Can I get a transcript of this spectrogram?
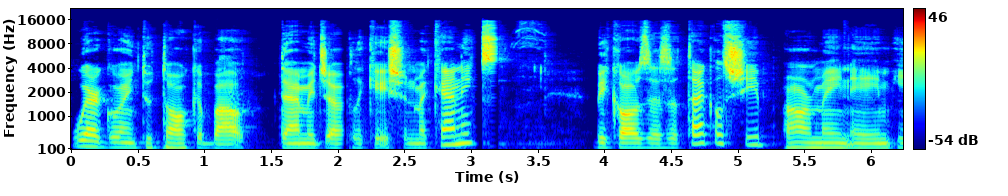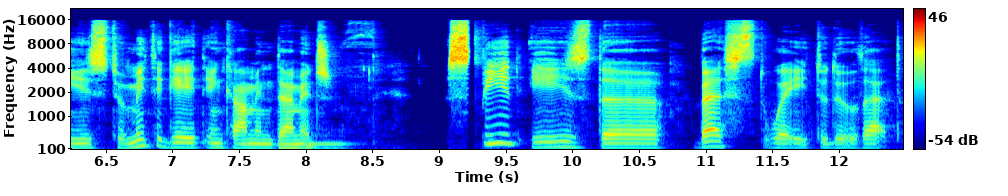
we are going to talk about damage application mechanics because as a tackle ship our main aim is to mitigate incoming damage. Speed is the best way to do that.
